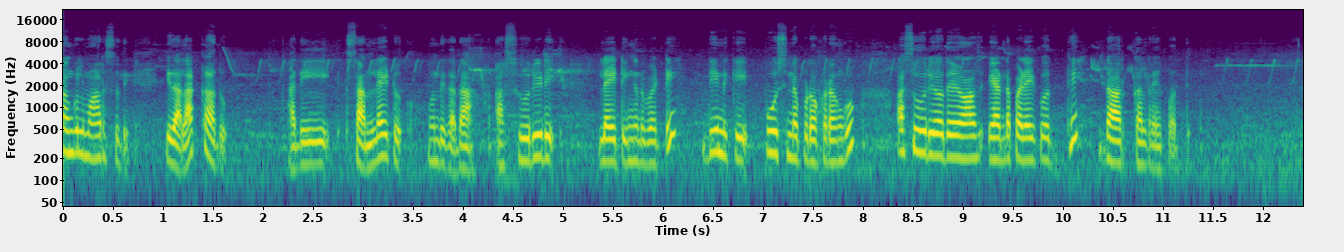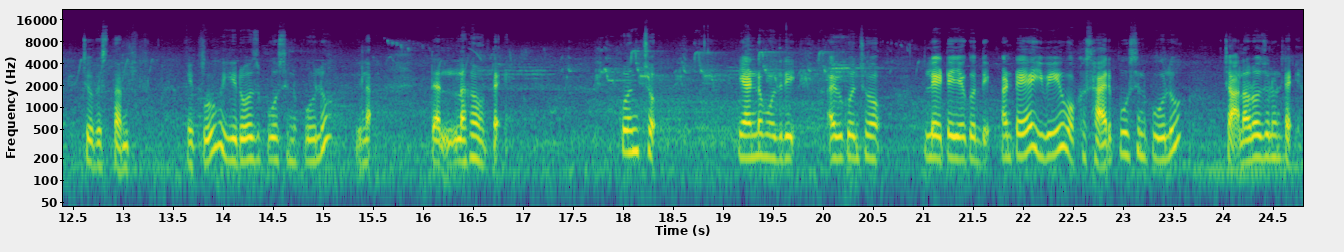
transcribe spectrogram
రంగులు మారుస్తుంది. ఇది అలా కాదు. అది సన్లైట్ ఉంది కదా. ఆ సూర్యుడి లైటింగ్ని బట్టి దీనికి పూసినప్పుడు ఒక రంగు ఆ సూర్యోదయం ఎండ పడే కొద్దీ డార్క్ కలర్ అయిపోద్ది. చూపిస్తాను. మీకు ఈరోజు పూసిన పూలు ఇలా తెల్లగా ఉంటాయి. కొంచెం ఎండ ముదిరి అవి కొంచెం లేట్ అయ్యే కొద్దీ అంటే ఇవి ఒకసారి పూసిన పూలు చాలా రోజులు ఉంటాయి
